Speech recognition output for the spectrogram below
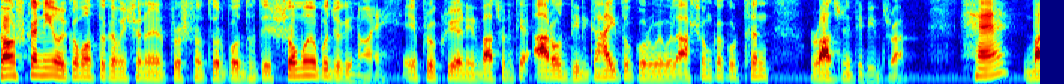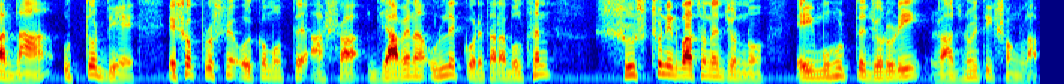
সংস্কার নিয়ে ঐকমত্য কমিশনের প্রশ্নোত্তর পদ্ধতি সময়োপযোগী নয়। এই প্রক্রিয়া নির্বাচনকে আরও দীর্ঘায়িত করবে বলে আশঙ্কা করছেন রাজনীতিবিদরা। হ্যাঁ বা না, উত্তর দিয়ে এসব প্রশ্নে ঐকমত্যে আসা যাবে না উল্লেখ করে তারা বলছেন, সুষ্ঠু নির্বাচনের জন্য এই মুহূর্তে জরুরি রাজনৈতিক সংলাপ।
